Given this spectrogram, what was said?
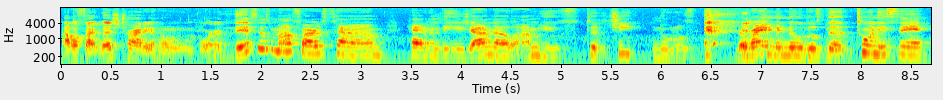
I was like, let's try it at home. Or This is my first time having these. Y'all know I'm used to the cheap noodles, the ramen noodles, the 20 cent,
